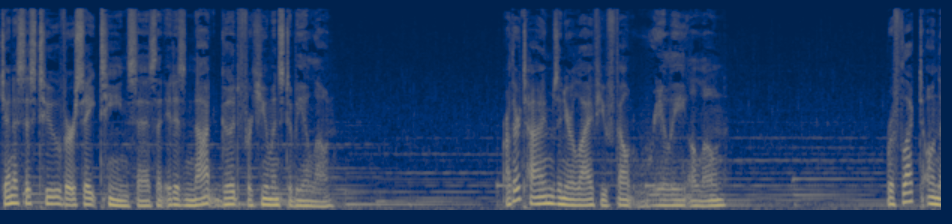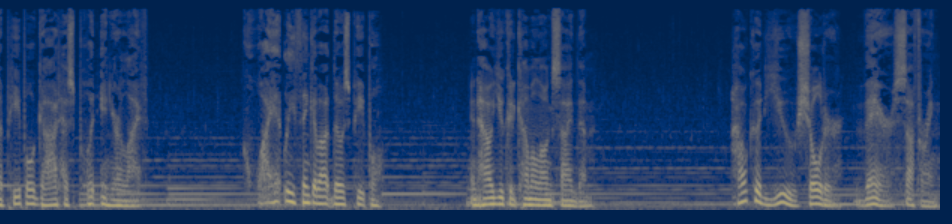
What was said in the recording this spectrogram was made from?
Genesis 2, verse 18 says that it is not good for humans to be alone. Are there times in your life you felt really alone? Reflect on the people God has put in your life. Quietly think about those people and how you could come alongside them. How could you shoulder their suffering?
